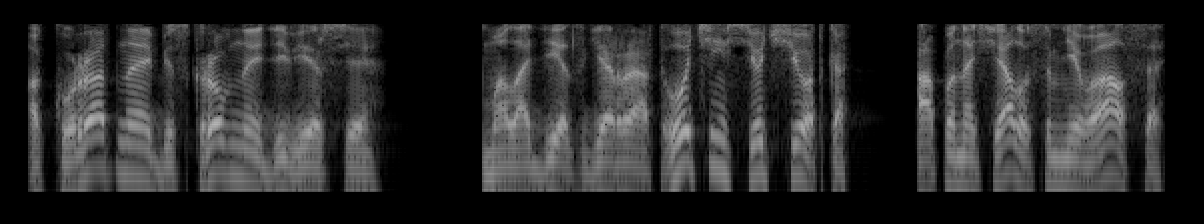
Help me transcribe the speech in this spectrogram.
аккуратная бескровная диверсия. Молодец, Герард, очень все четко. А поначалу сомневался,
